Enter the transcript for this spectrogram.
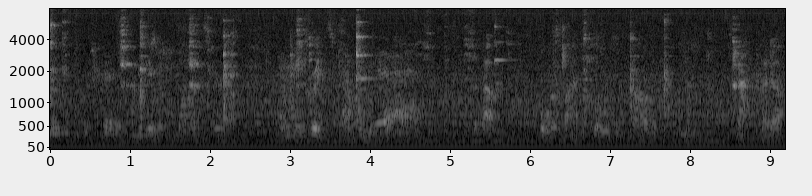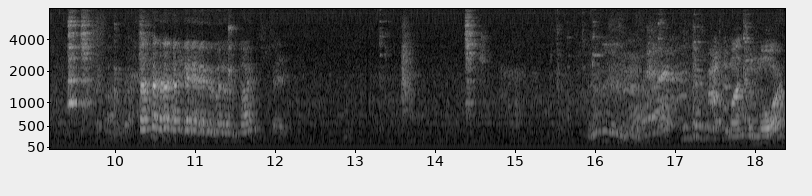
I gave her a monster. And we made great spaghetti. It's about four or five cloves of garlic. Not cut up. What a bunch. You want some more?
